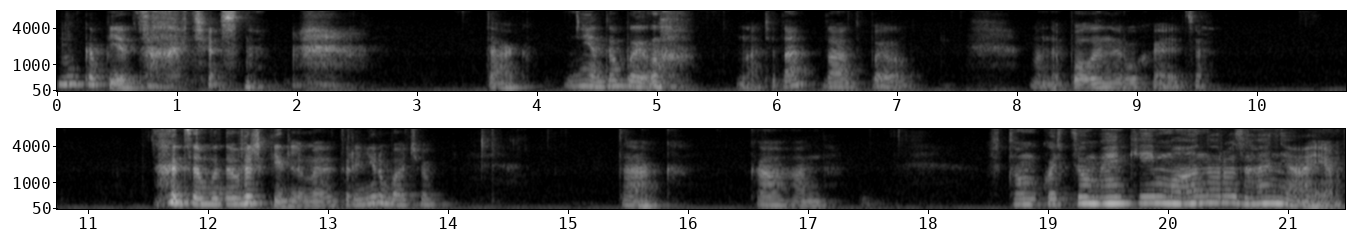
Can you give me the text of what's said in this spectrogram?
Ну, капець, чесно. Так, ні, добило. Наче, так? Так, добило. У мене поле не рухається. Це буде важкий для мене турнір, бачу. Так, Каган. В тому костюмі, який ману розганяє.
